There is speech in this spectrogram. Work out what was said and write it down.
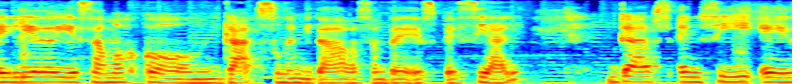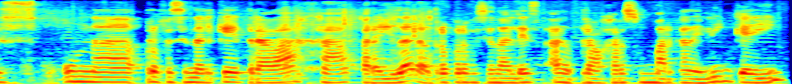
El día de hoy estamos con Gats, una invitada bastante especial. Gabs en sí es una profesional que trabaja para ayudar a otros profesionales a trabajar su marca de LinkedIn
